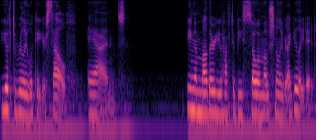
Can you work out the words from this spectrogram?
you have to really look at yourself and being a mother you have to be so emotionally regulated.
